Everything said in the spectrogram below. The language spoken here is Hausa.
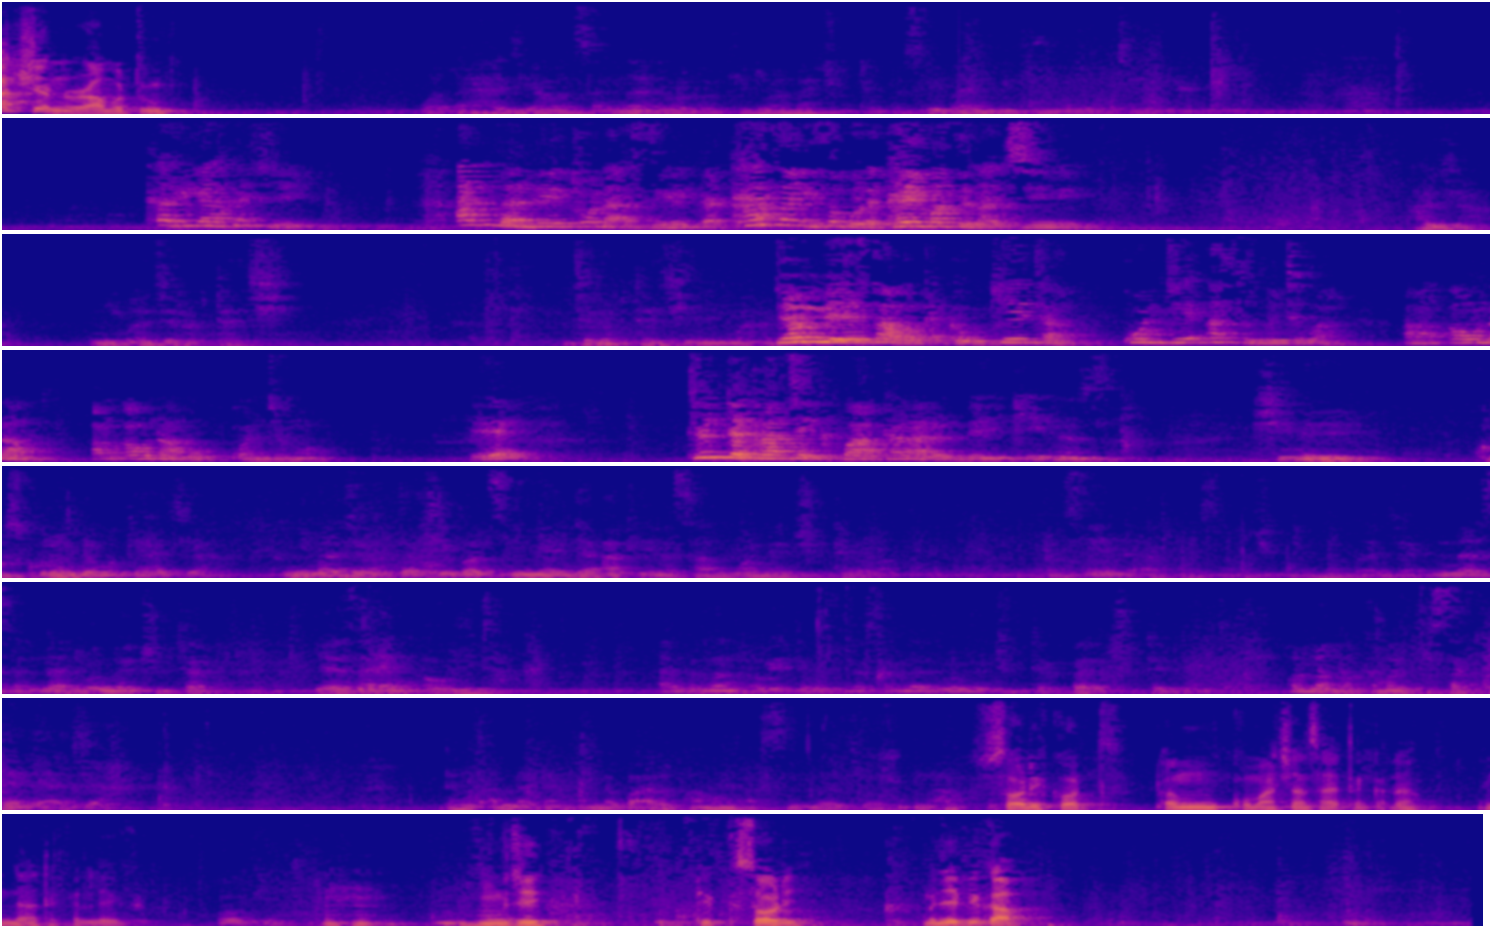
action ramatu wallahi hajiya ban san ina da ɗauke da wannan cutar ba sai bayan bikin da wata ƙarya kake yi. Allah ne ya tona asirinka. Ka sani saboda kai mazinaci ne. Hajiya ni ma jarabta ce. Jarabta ce ni ma. Don me yasa baka ɗauke ta? Kun je asibiti ba. An auna an auna muku kwanjamau eh? Tun da ka ce ba kana da yakinin sa shine kuskuren da muka yi hajiya ni ma jarabta ce ban san yadda aka yi na samu wannan cutar ba. Ban san yadda aka yi na samu cutar nan ba hajiya ina san ina da wannan cutar ya za in aure ta? Ai ba zan aure ta ba ina san ina da wannan cutar ba da cutar da ita. Wannan ba kamar kisa kai ne hajiya dan Allah dan annabi a rufa min asiri hajiya sorry court. Dan kuma can satin kaɗan inda ta kalle ka. Okay mu je pick sorry. Mu je pick up.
